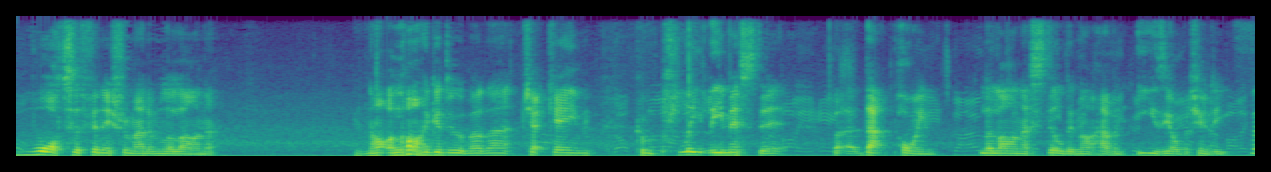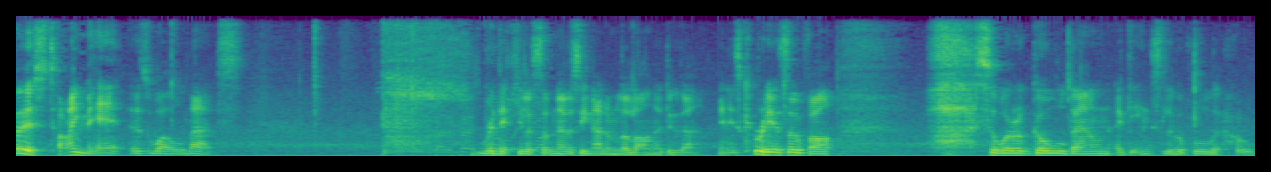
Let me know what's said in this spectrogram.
What a finish from Adam Lallana. Not a lot I could do about that. Cech came, completely missed it, but at that point, Lallana still did not have an easy opportunity. First time hit as well, that's ridiculous. I've never seen Adam Lallana do that in his career so far. So we're a goal down against Liverpool at home.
